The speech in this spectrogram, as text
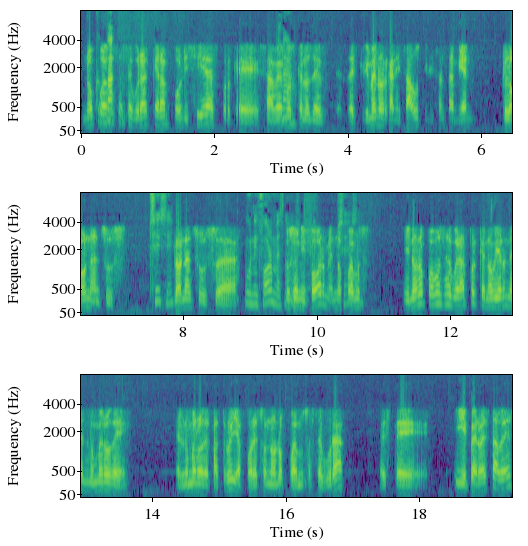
no podemos asegurar que eran policías porque sabemos que los del crimen organizado utilizan también, clonan sus sí, sí. clonan sus uh, uniformes, sus uniformes, no podemos y no lo podemos asegurar porque no vieron el número de el número de patrulla, por eso no lo podemos asegurar. Este y pero esta vez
